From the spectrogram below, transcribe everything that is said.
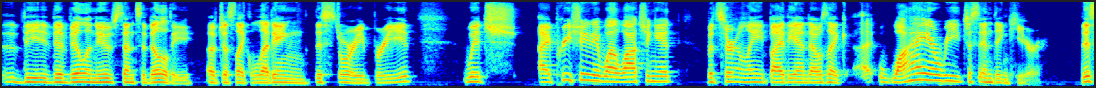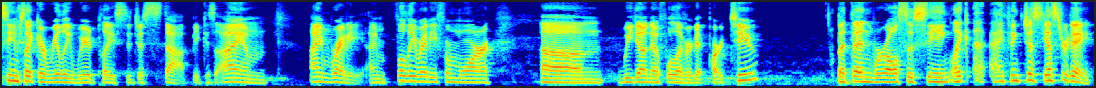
the the Villeneuve sensibility of just like letting this story breathe, which I appreciated while watching it. but certainly by the end, I was like, uh, why are we just ending here? This seems like a really weird place to just stop because I am I'm ready. I'm fully ready for more. Um, we don't know if we'll ever get part two, but then we're also seeing like I think just yesterday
